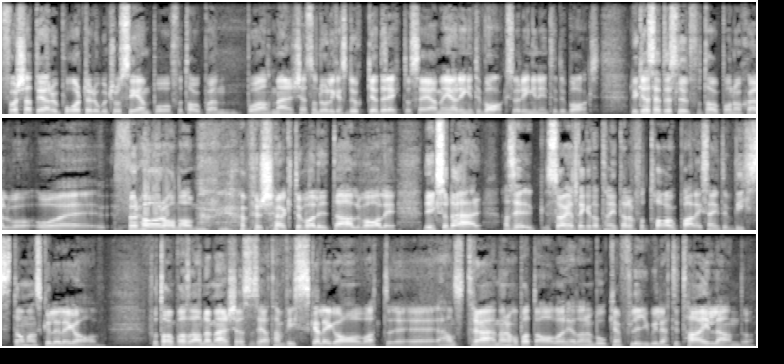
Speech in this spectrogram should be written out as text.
först satte jag en reporter, Robert Rosén, på att få tag på, en, på hans manager som då lyckas ducka direkt och säga men jag ringer tillbaks och ringer inte tillbaks. Lyckas till slut få tag på honom själv och, och eh, förhör honom. jag försökte vara lite allvarlig. Det gick sådär. Han sa helt enkelt att han inte hade fått tag på Alex, han inte visste om han skulle lägga av. Får tag på hans andra manager som säger att han visst ska lägga av och att eh, hans tränare har hoppat av och redan har bokat en flygbiljett till Thailand. Och,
